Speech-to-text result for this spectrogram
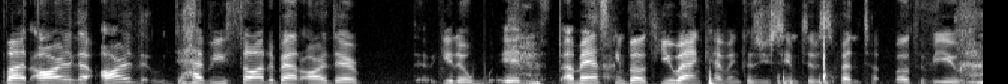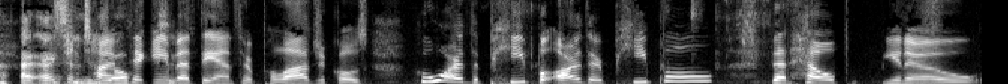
but are the are the, have you thought about are there you know in i'm asking both you and kevin because you seem to have spent both of you some actually, time thinking about the anthropologicals who are the people are there people that help you know,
